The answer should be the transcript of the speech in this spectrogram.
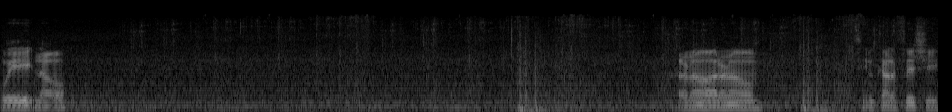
Wait, no. I don't know, I don't know. Seems kind of fishy.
